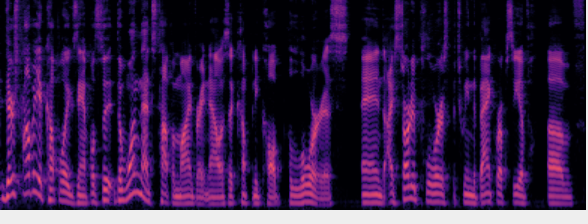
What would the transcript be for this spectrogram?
there's probably a couple examples. The, the one that's top of mind right now is a company called Polaris, and I started Polaris between the bankruptcy of of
